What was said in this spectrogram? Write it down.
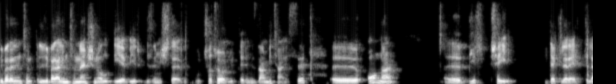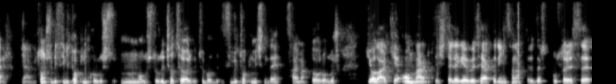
Liberal, Inter Liberal International diye bir bizim işte bu çatı örgütlerimizden bir tanesi. Ee, onlar e, bir şey deklare ettiler. Yani sonuçta bir sivil toplum kuruluşunun oluşturduğu çatı örgütü bu. Sivil toplum içinde saymak doğru olur. Diyorlar ki onlar işte LGBT hakları insan haklarıdır. Uluslararası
